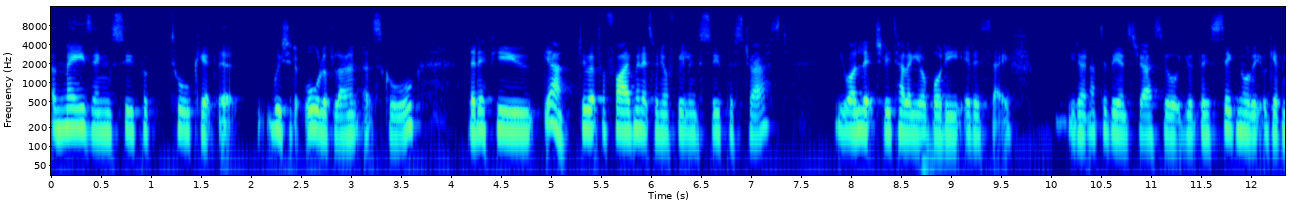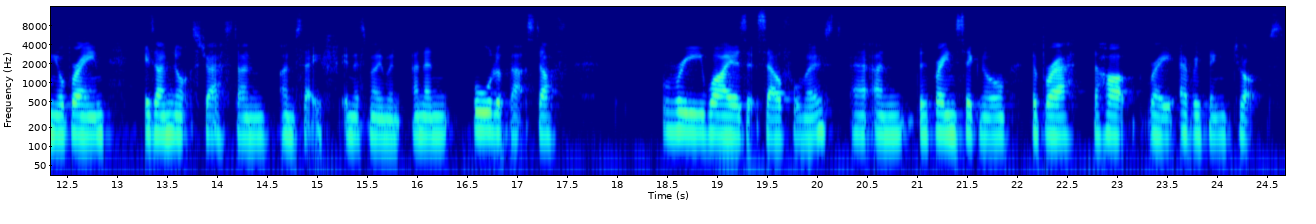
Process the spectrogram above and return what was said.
amazing super toolkit that we should all have learned at school. That if you, yeah, do it for five minutes when you're feeling super stressed, you are literally telling your body it is safe You don't have to be in stress. You're, you're, the signal that you're giving your brain is I'm not stressed. I'm I'm safe in this moment. And then all of that stuff rewires itself almost, uh, and the brain signal, the breath, the heart rate, everything drops.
